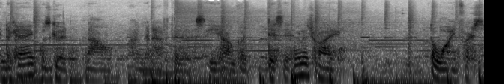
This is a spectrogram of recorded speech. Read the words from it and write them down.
in the keg was good. Now I'm gonna have to see how good this is. I'm gonna try the wine first.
